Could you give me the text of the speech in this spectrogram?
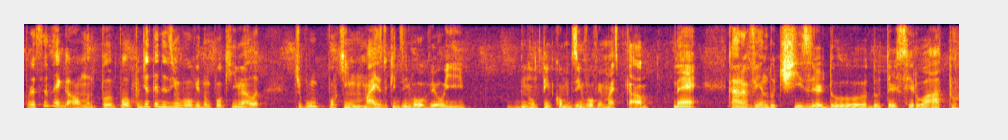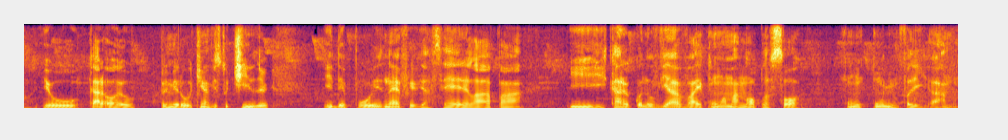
parece ser legal, mano. Pô, podia ter desenvolvido um pouquinho ela, tipo, um pouquinho mais do que desenvolveu e não tem como desenvolver mais porque ela, né? Cara, vendo o teaser do, do terceiro ato, eu. Cara, ó, eu primeiro tinha visto o teaser e depois, né, fui ver a série lá, pá. E, cara, quando eu vi a Vai com uma manopla só, com um punho, falei, ah, mano,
